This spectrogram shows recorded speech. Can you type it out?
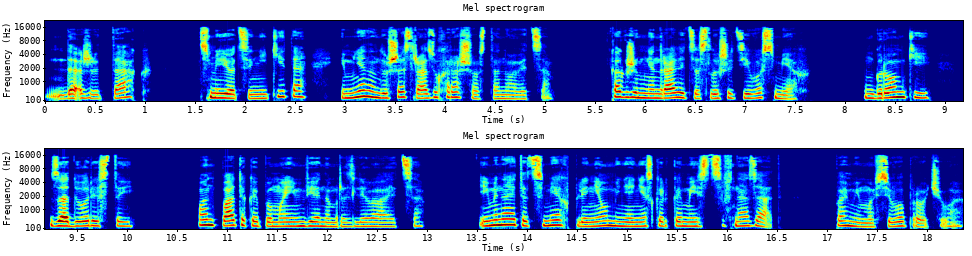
Даже так? Смеется Никита, и мне на душе сразу хорошо становится. Как же мне нравится слышать его смех. Громкий, задористый. Он патокой по моим венам разливается. Именно этот смех пленил меня несколько месяцев назад — помимо всего прочего.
